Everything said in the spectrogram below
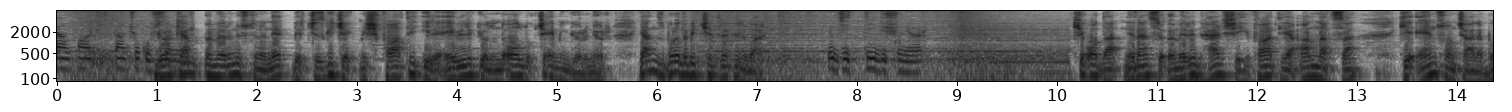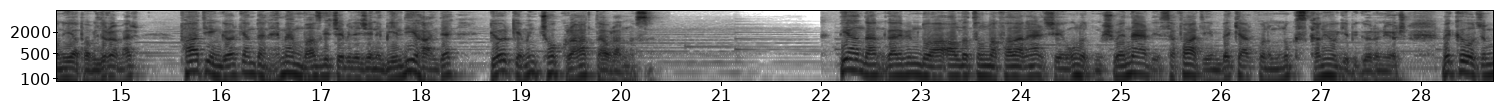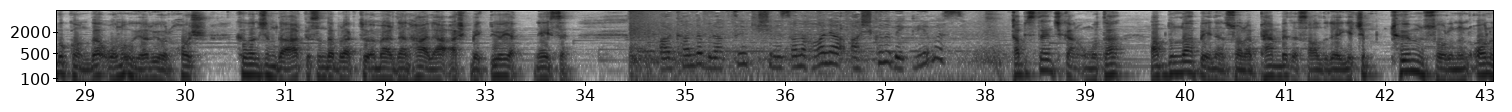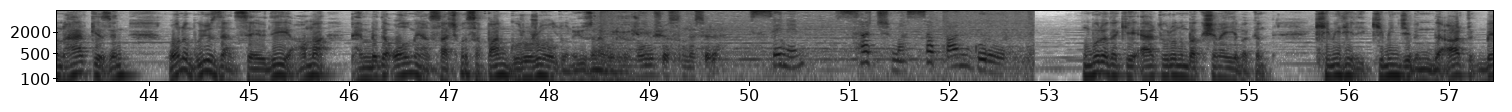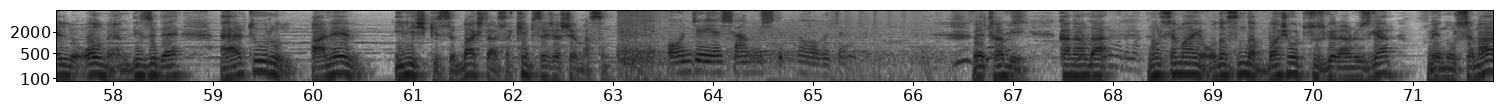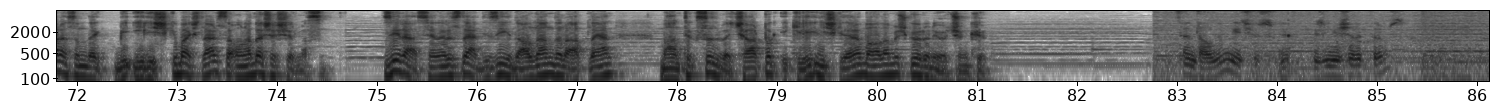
Ben Fatih'ten çok hoşlanıyorum. Görkem Ömer'in üstüne net bir çizgi çekmiş Fatih ile evlilik yolunda oldukça emin görünüyor. Yalnız burada bir çetrefil var Ve ciddi düşünüyorum. ki o da nedense Ömer'in her şeyi Fatih'e anlatsa ki en son çare bunu yapabilir Ömer. Fatih'in Görkem'den hemen vazgeçebileceğini bildiği halde Görkem'in çok rahat davranması. Bir yandan garibim Doğa aldatılma falan her şeyi unutmuş ve neredeyse Fatih'in bekar konumunu kıskanıyor gibi görünüyor. Ve Kıvılcım bu konuda onu uyarıyor. Hoş, Kıvılcım da arkasında bıraktığı Ömer'den hala aşk bekliyor ya. Neyse. Arkanda bıraktığın kişinin sana hala aşkını bekleyemez. Hapisten çıkan Umut'a Abdullah Bey'den sonra Pembe de saldırıya geçip tüm sorunun onun herkesin onu bu yüzden sevdiği ama Pembe'de olmayan saçma sapan gururu olduğunu yüzüne vuruyor. Neymiş asıl mesele? Senin saçma sapan gururun. Buradaki Ertuğrul'un bakışına iyi bakın. Kimin eli kimin cebinde artık belli olmayan dizide Ertuğrul Alev ilişkisi başlarsa kimse şaşırmasın. Onca yaşanmışlık ne olacak? Ve tabi kanalda Nursema'yı odasında başörtüsüz gören Rüzgar ve Nursema arasında bir ilişki başlarsa ona da şaşırmasın. Zira senaristler diziyi daldan dala atlayan mantıksız ve çarpık ikili ilişkilere bağlamış görünüyor çünkü. Sen dalga mı geçiyorsun ya? Bizim yaşadıklarımız.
